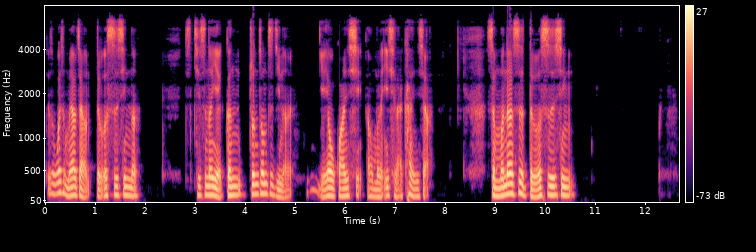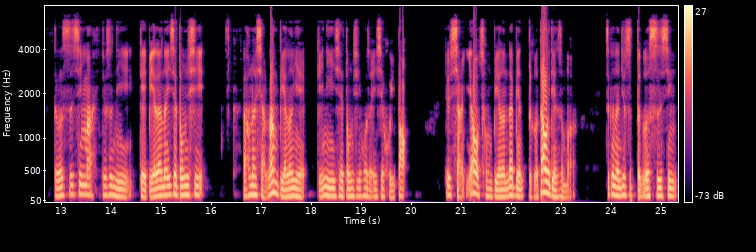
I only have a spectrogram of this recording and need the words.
就是为什么要讲得失心呢？其实呢也跟尊重自己呢也有关系啊。我们一起来看一下。什么呢？是得失心。得失心嘛，就是你给别人的一些东西，然后呢，想让别人也给你一些东西或者一些回报，就想要从别人那边得到一点什么，这个呢就是得失心。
